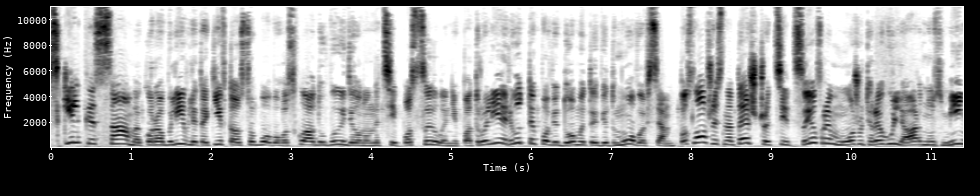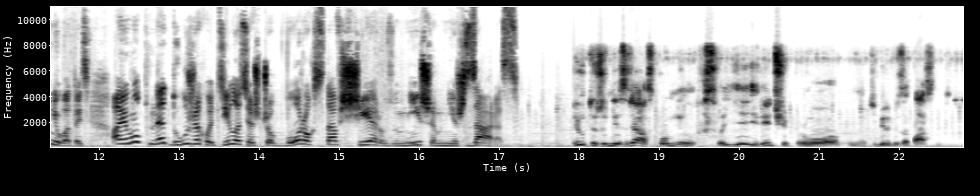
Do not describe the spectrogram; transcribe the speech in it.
Скільки саме кораблів, літаків та особового складу виділено на ці посилені патрулі, Рютте повідомити відмовився, пославшись на те, що ці цифри можуть регулярно змінюватись. А йому б не дуже хотілося, щоб ворог став ще розумнішим ніж зараз. Рюте же не зря вспомнил в своей речи про м, кибербезопасность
